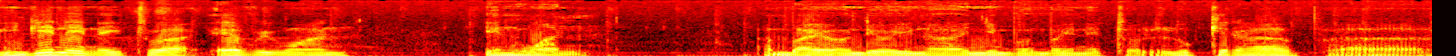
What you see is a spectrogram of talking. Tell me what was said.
nyingine inaitwa Everyone in One ambayo ndio ina nyimbo ambayo inaitwa Look It Up. Uh,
